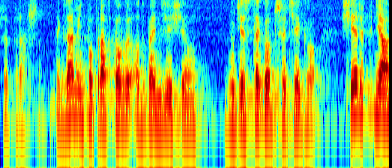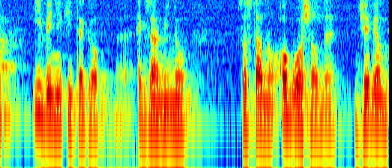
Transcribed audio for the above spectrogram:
przepraszam, egzamin poprawkowy odbędzie się 23 sierpnia i wyniki tego egzaminu zostaną ogłoszone 9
